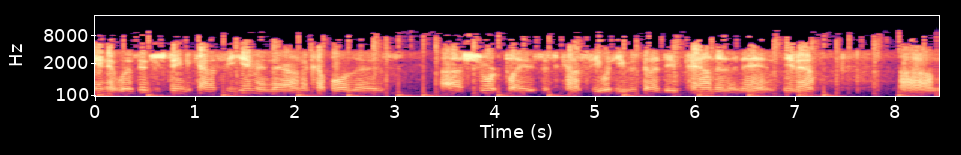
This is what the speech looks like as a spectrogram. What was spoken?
and it was interesting to kind of see him in there on a couple of those uh, short plays, just to kind of see what he was going to do, pounding it in, you know. Um,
